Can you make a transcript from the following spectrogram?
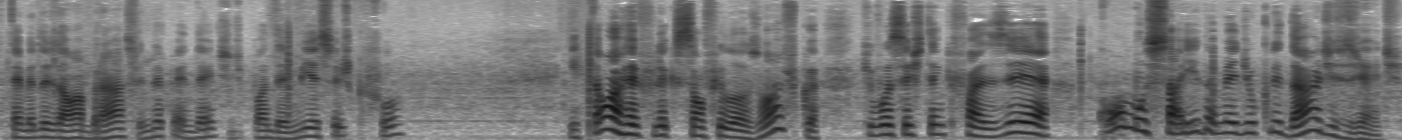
Não tenha medo de dar um abraço, independente de pandemia, seja o que for. Então a reflexão filosófica que vocês têm que fazer é como sair da mediocridade, gente.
